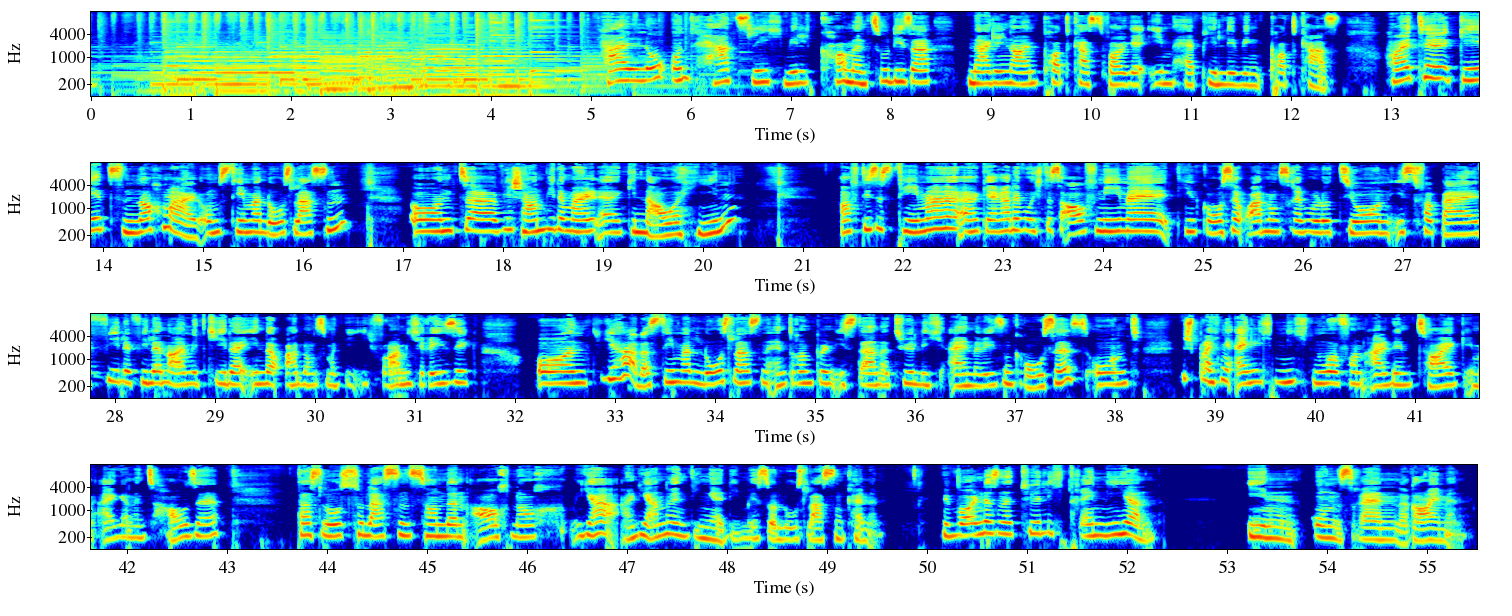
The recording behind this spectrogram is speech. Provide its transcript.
Hallo und herzlich willkommen zu dieser nagelneuen Podcast-Folge im Happy Living Podcast. Heute geht's nochmal ums Thema Loslassen und äh, wir schauen wieder mal äh, genauer hin auf dieses Thema, äh, gerade wo ich das aufnehme, die große Ordnungsrevolution ist vorbei, viele, viele neue Mitglieder in der Ordnungsmagie. Ich freue mich riesig. Und ja, das Thema Loslassen, Entrümpeln ist da natürlich ein riesengroßes. Und wir sprechen eigentlich nicht nur von all dem Zeug im eigenen Zuhause, das loszulassen, sondern auch noch, ja, all die anderen Dinge, die wir so loslassen können. Wir wollen das natürlich trainieren in unseren Räumen.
